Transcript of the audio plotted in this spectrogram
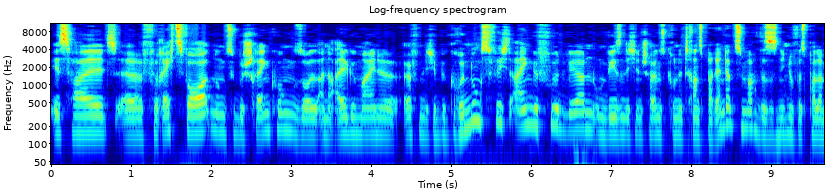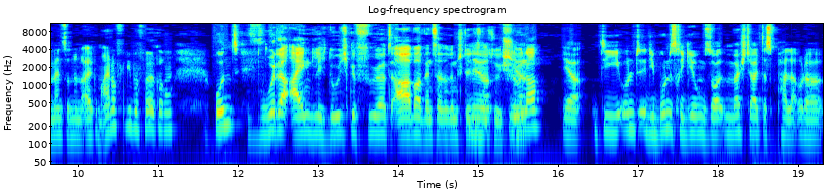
ist halt äh, für Rechtsverordnungen zu Beschränkungen soll eine allgemeine öffentliche Begründungspflicht eingeführt werden, um wesentliche Entscheidungsgründe transparenter zu machen. Das ist nicht nur fürs Parlament, sondern allgemein auch für die Bevölkerung. Und Wurde eigentlich durchgeführt, aber wenn es da drin steht, ist Ja, natürlich schöner. Ja, die und die Bundesregierung soll möchte halt das Parla oder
